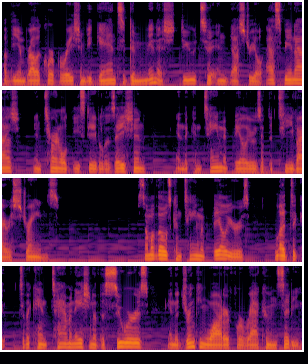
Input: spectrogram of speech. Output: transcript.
of the Umbrella Corporation began to diminish due to industrial espionage, internal destabilization, and the containment failures of the T virus strains. Some of those containment failures led to, to the contamination of the sewers and the drinking water for Raccoon City.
